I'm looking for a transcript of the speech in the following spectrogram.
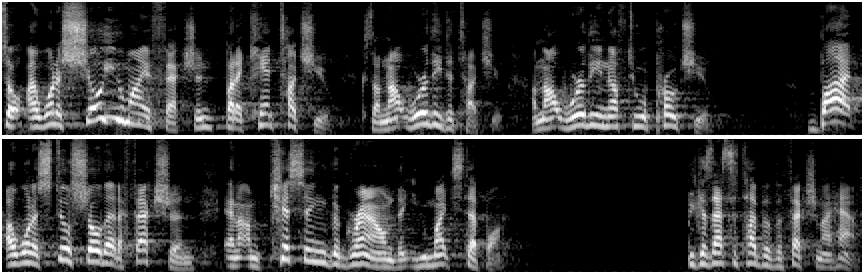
So, I want to show you my affection, but I can't touch you because I'm not worthy to touch you. I'm not worthy enough to approach you. But I want to still show that affection, and I'm kissing the ground that you might step on. Because that's the type of affection I have.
